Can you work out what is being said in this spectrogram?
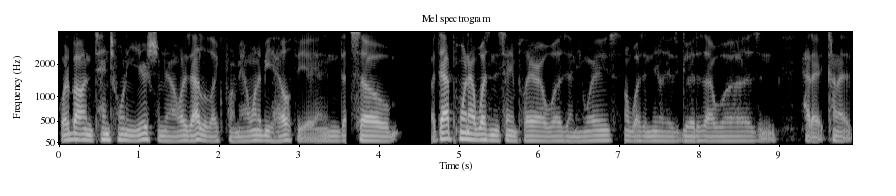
what about in 10, 20 years from now? What does that look like for me? I want to be healthy. And so at that point, I wasn't the same player I was, anyways. I wasn't nearly as good as I was, and had to kind of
